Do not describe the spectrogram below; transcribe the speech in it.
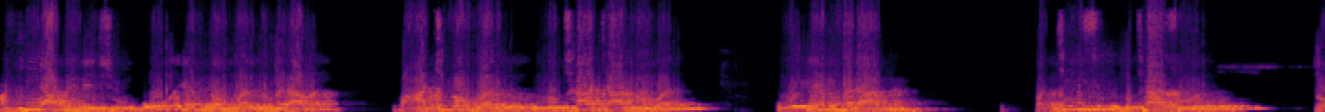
અહીં આપણે લઈશું OM નો વર્ગ બરાબર. પાંચ નો વર્ગ ઓછા ચાર નો વર્ગ. ઓ એમ બરાબર. પચીસ ઓછા સોળ. તો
